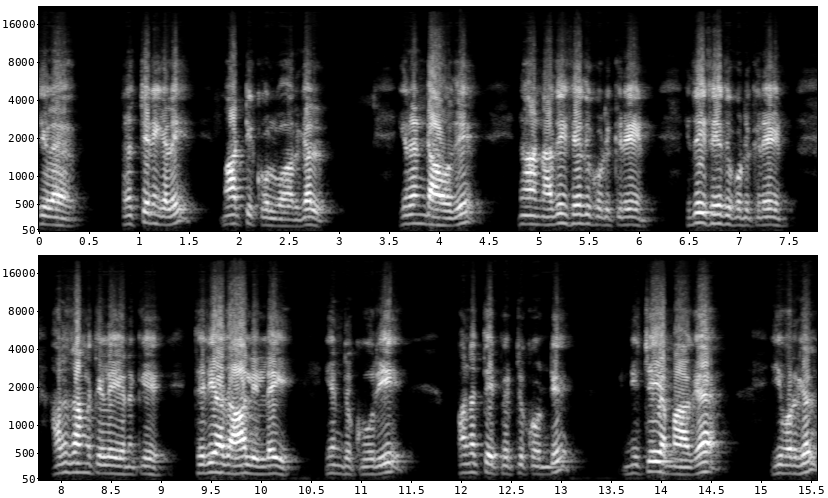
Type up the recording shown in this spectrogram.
சில பிரச்சனைகளை மாட்டிக்கொள்வார்கள் இரண்டாவது நான் அதை செய்து கொடுக்கிறேன் இதை செய்து கொடுக்கிறேன் அரசாங்கத்திலே எனக்கு தெரியாத ஆள் இல்லை என்று கூறி பணத்தை பெற்றுக்கொண்டு நிச்சயமாக இவர்கள்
